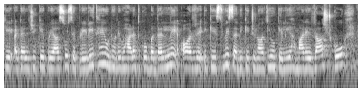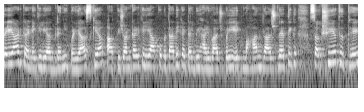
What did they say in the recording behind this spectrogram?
के अटल जी के प्रयासों से प्रेरित हैं। उन्होंने भारत को बदलने और इक्कीसवीं सदी की चुनौतियों के लिए हमारे राष्ट्र को तैयार करने के लिए अग्रणी प्रयास किया। आपकी जानकारी के लिए आपको बता दें कि अटल बिहारी वाजपेयी एक महान राजनीतिक शख्सियत थे,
